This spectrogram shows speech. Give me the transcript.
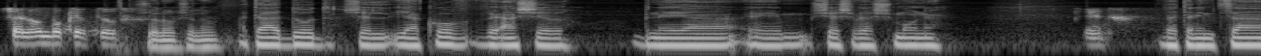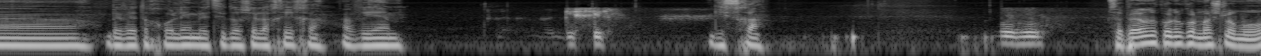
שלום, בוקר טוב. שלום, שלום. אתה הדוד של יעקב ואשר, בני השש והשמונה. כן. ואתה נמצא בבית החולים לצידו של אחיך, אביהם. גיסי. גיסך. ספר לנו קודם כל מה שלמה.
